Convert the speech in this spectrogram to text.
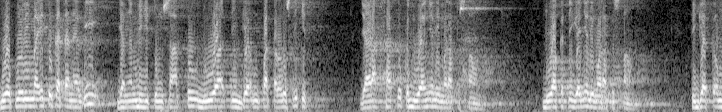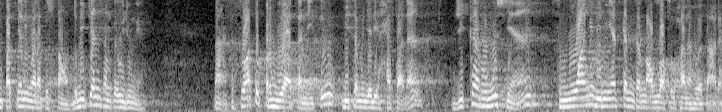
25 itu kata Nabi jangan dihitung 1, 2, 3, 4 terlalu sedikit. Jarak satu keduanya 500 tahun. Dua ketiganya 500 tahun. Tiga keempatnya 500 tahun. Demikian sampai ujungnya. Nah, sesuatu perbuatan itu bisa menjadi hasanah jika rumusnya semuanya diniatkan karena Allah Subhanahu wa taala.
